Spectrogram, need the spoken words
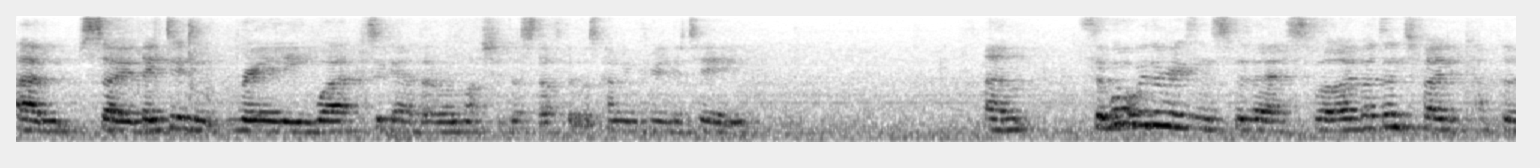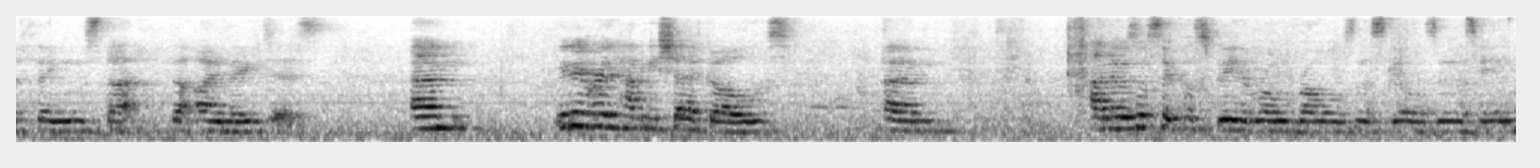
Um, so they didn't really work together on much of the stuff that was coming through the team. Um, so what were the reasons for this? Well, I've identified a couple of things that, that I noticed. Um, we didn't really have any shared goals. Um, and there was also possibly the wrong roles and skills in the team.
